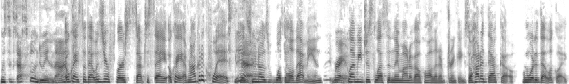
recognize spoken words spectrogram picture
was successful in doing that. Okay, so that was your first step to say, okay, I'm not going to quit because yeah. who knows what the hell that means. Right. Let me just lessen the amount of alcohol that I'm drinking. So how did that go? And what did that look like?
